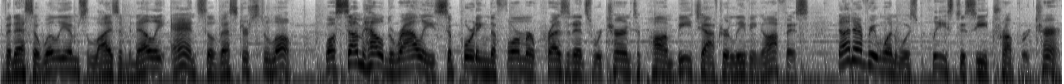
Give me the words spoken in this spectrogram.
Vanessa Williams, Liza Minnelli, and Sylvester Stallone. While some held rallies supporting the former president's return to Palm Beach after leaving office, not everyone was pleased to see Trump return.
